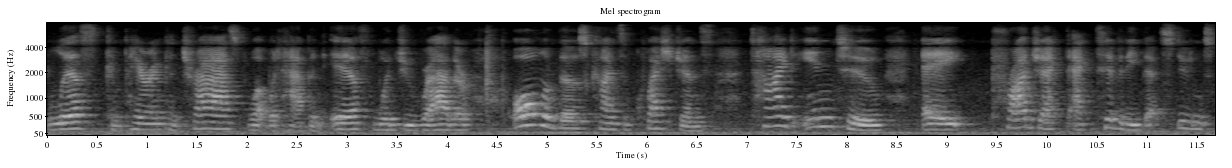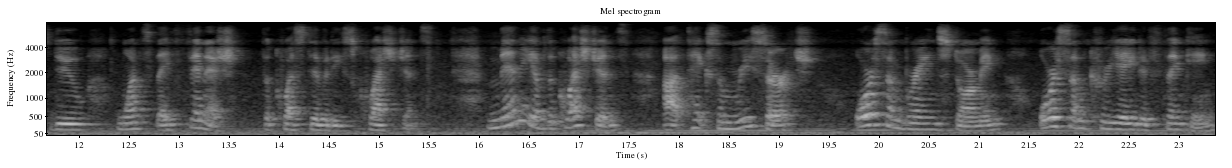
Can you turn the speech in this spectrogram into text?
list, compare and contrast, what would happen if, would you rather, all of those kinds of questions tied into a project activity that students do once they finish the questivities questions. Many of the questions uh, take some research or some brainstorming or some creative thinking.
